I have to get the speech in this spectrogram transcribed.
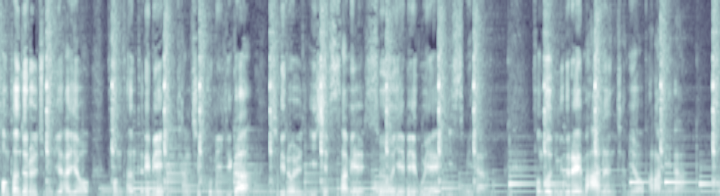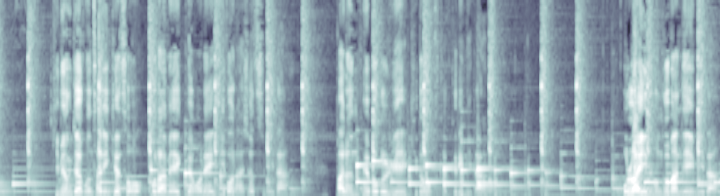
성탄절을 준비하여 성탄 트리 및 장식 꾸미기가 11월 23일 수요 예배 후에 있습니다. 성도님들의 많은 참여 바랍니다. 김영자 권사님께서 보라맥 병원에 입원하셨습니다. 빠른 회복을 위해 기도 부탁드립니다. 온라인 헌금 안내입니다.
